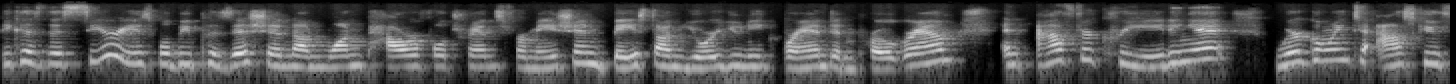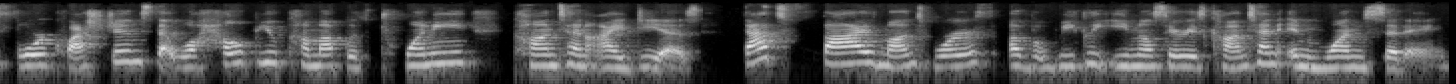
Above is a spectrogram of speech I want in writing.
because this series will be positioned on one powerful transformation based on your unique brand and program. And after creating it, we're going to ask you four questions that will help you come up with 20 content ideas. That's five months worth of weekly email series content in one sitting.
